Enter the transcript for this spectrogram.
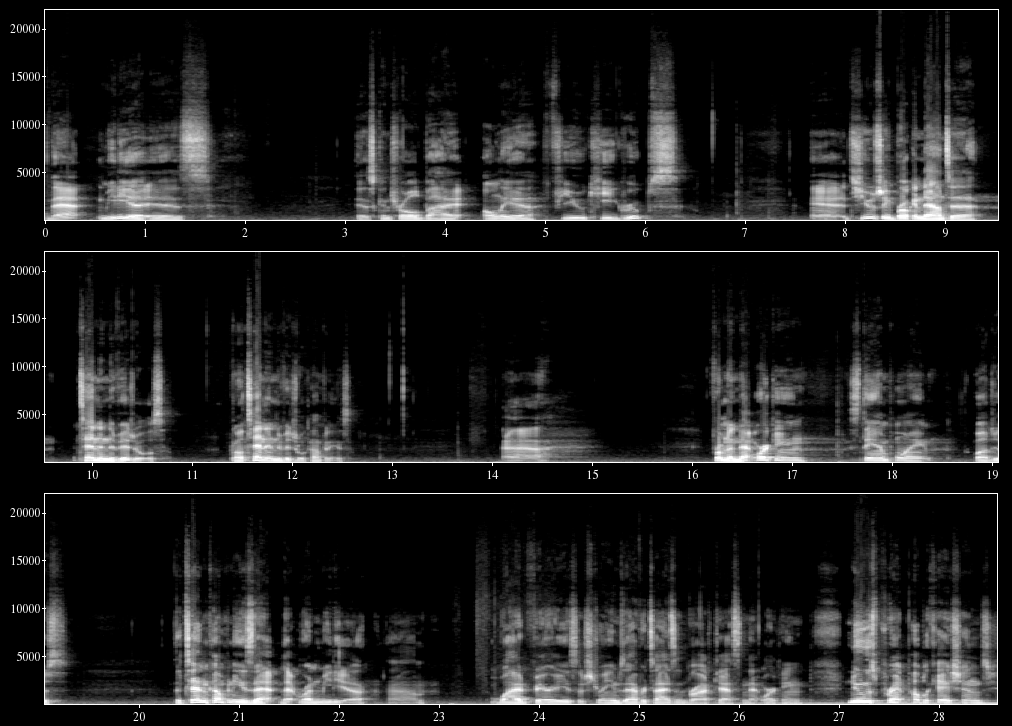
that media is is controlled by only a few key groups. And it's usually broken down to 10 individuals. Well, 10 individual companies. Uh, from the networking standpoint, well, just the 10 companies that, that run media, um, wide various of streams, advertising, broadcast, and networking, news, print, publications,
